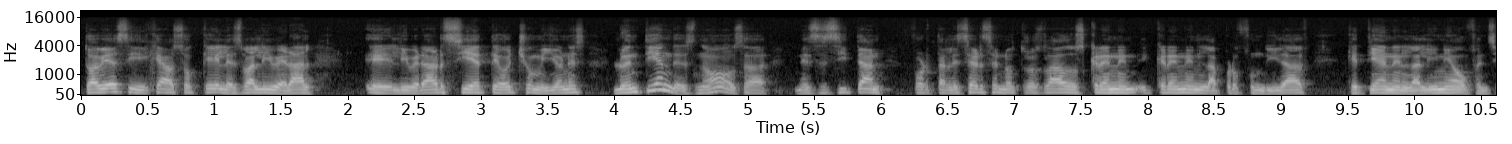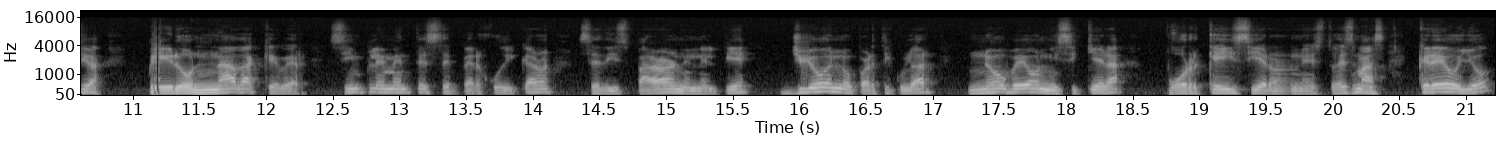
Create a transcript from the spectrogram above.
Todavía si dijeras, ok, les va a liberar, eh, liberar 7, 8 millones, lo entiendes, ¿no? O sea, necesitan fortalecerse en otros lados, creen en, creen en la profundidad que tienen en la línea ofensiva, pero nada que ver. Simplemente se perjudicaron, se dispararon en el pie. Yo en lo particular no veo ni siquiera por qué hicieron esto. Es más, creo yo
